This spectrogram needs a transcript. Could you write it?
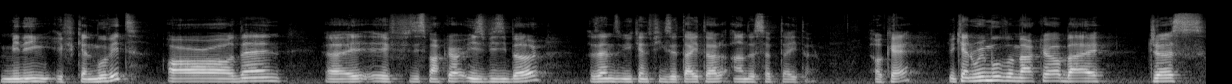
meaning if you can move it, or then if this marker is visible, then you can fix the title and the subtitle. Okay? You can remove a marker by just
